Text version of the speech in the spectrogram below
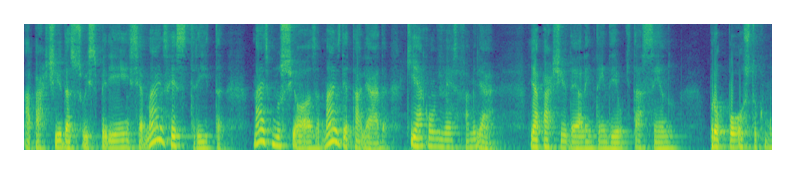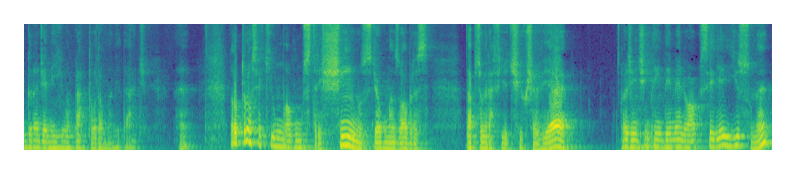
a partir da sua experiência mais restrita, mais minuciosa, mais detalhada, que é a convivência familiar. E a partir dela entender o que está sendo proposto como um grande enigma para toda a humanidade. Né? Eu trouxe aqui um, alguns trechinhos de algumas obras da psicografia de Chico Xavier para a gente entender melhor o que seria isso, né?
